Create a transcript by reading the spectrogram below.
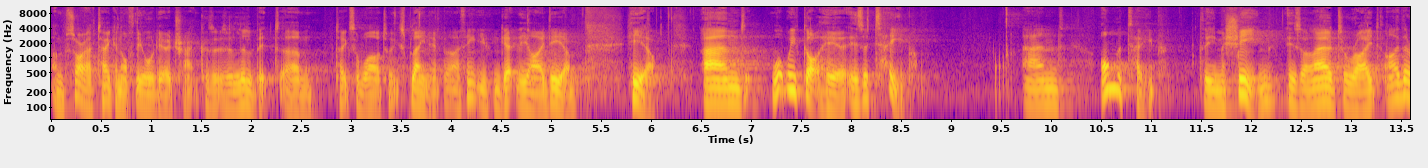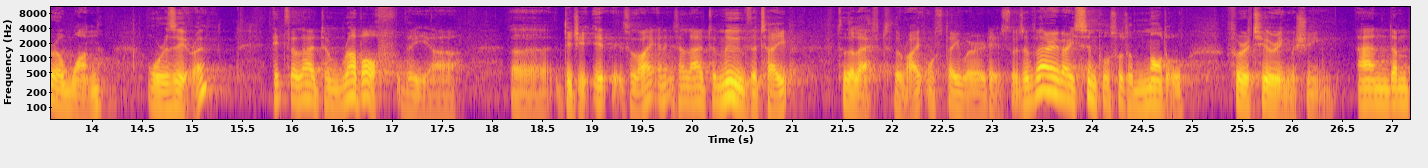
I'm sorry I've taken off the audio track because it's a little bit, um, takes a while to explain it, but I think you can get the idea here. And what we've got here is a tape. And on the tape, the machine is allowed to write either a 1 or a 0. It's allowed to rub off the uh, uh, digit if it's light, and it's allowed to move the tape to the left, to the right, or stay where it is. So it's a very, very simple sort of model for a Turing machine. And um,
